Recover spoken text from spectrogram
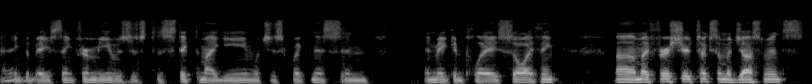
I think the biggest thing for me was just to stick to my game, which is quickness and and making plays. So I think uh, my first year took some adjustments.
